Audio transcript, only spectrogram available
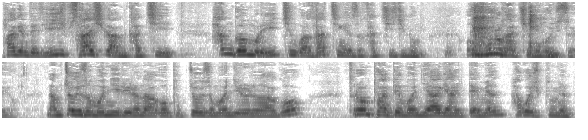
파견되지 24시간 같이 한 건물에 2층과 4층에서 같이 지금 업무를 같이 보고 있어요. 남쪽에서 뭔 일이 일어나고 북쪽에서 뭔 일이 일어나고 트럼프한테 뭔 이야기 할 때면 하고 싶으면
